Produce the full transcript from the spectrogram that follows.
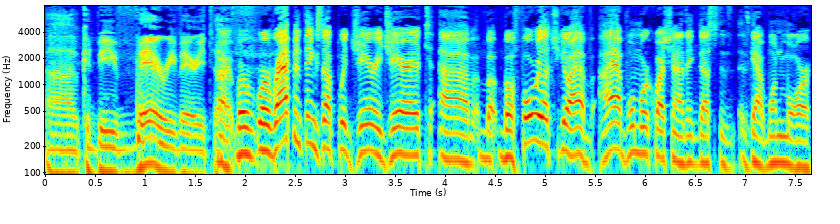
uh, could be very, very tough. All right, we're, we're wrapping things up with Jerry Jarrett. Uh, but before we let you go, I have I have one more question. I think Dustin has got one more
